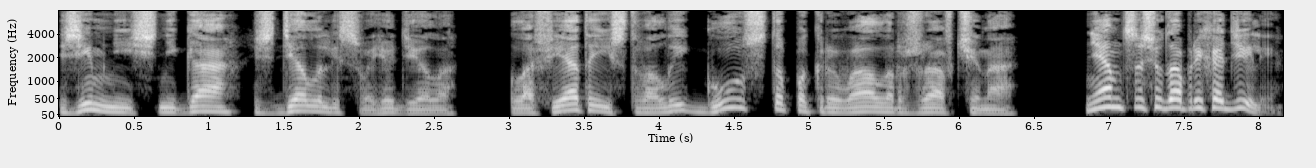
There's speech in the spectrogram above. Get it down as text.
зимние снега сделали свое дело. Лафеты и стволы густо покрывала ржавчина. Немцы сюда приходили.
